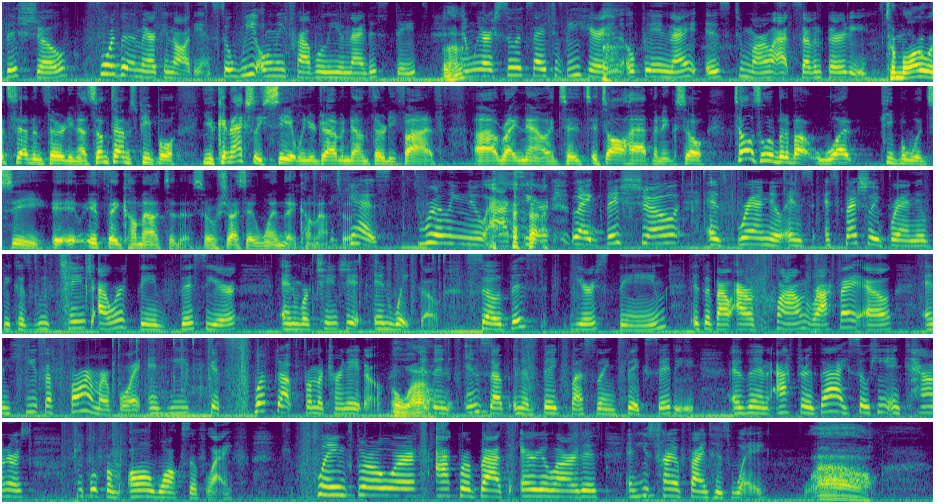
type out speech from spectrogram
this show for the American audience. So we only travel in the United States, uh-huh. and we are so excited to be here. and opening night is tomorrow at 7:30. Tomorrow at 7:30. Now, sometimes people you can actually see it when you're driving down 35 uh, right now. It's, it's it's all happening. So tell us a little bit about what people would see if they come out to this, or should I say when they come out to it? Yes, thrilling new acts here. like this show is brand new, and especially brand new because we've changed our theme this year and we're changing it in Waco. So this year's theme is about our clown, Raphael, and he's a farmer boy, and he gets swept up from a tornado. Oh, wow. And then ends up in a big, bustling, big city. And then after that, so he encounters people from all walks of life. Flamethrower, acrobats, aerial artists, and he's trying to find his way. Wow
